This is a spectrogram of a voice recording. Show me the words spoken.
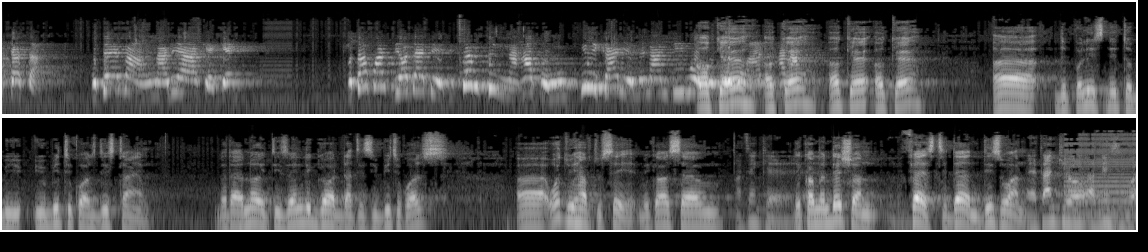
ọchasa pụta ebe ahụ narị ya keke pụtakwa dị ọda dị semtin na hapụnwu gịnị ka a ga-eme na ndị ime obodo okay okay okay uh, the police need to be ubiquitous this time. But i know it is only god that is ubiquitous. Uh, what do you have to say because um, I think. Uh, the commendation first then this one uh, thank you at least for,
